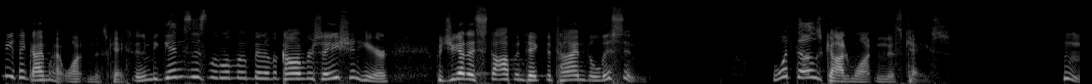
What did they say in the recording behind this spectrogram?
What do you think I might want in this case? And it begins this little bit of a conversation here, but you got to stop and take the time to listen. What does God want in this case? Hmm.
